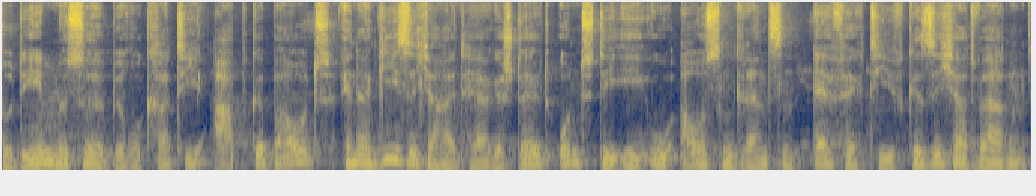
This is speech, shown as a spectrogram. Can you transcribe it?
Zudem müsse Bürokratie abgebaut, Energiesicherheit hergestellt und die EU-Außengrenzen effektiv gesichert werden.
